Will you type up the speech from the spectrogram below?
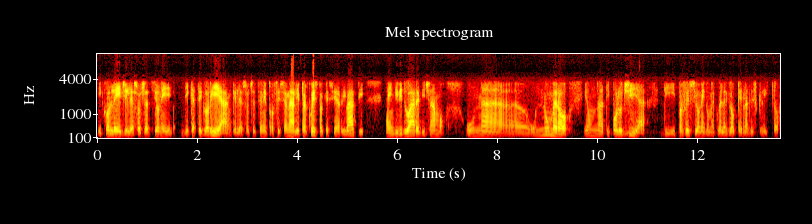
i collegi, le associazioni di categoria, anche le associazioni professionali, per questo che si è arrivati a individuare diciamo, un, uh, un numero e una tipologia di professioni come quelle che ho appena descritto.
